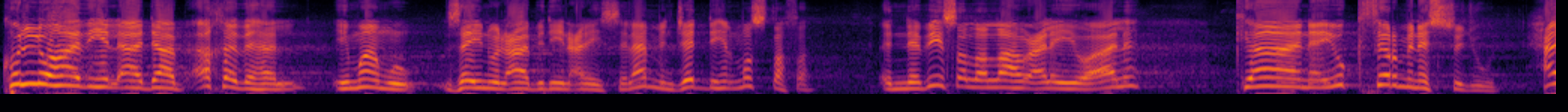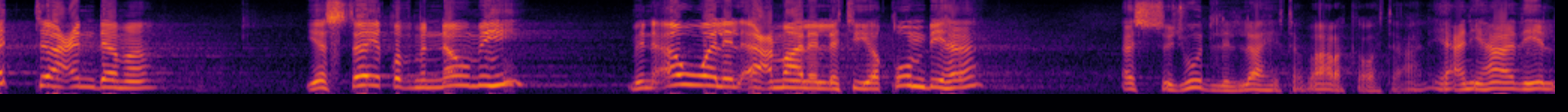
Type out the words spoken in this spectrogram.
كل هذه الآداب أخذها الإمام زين العابدين عليه السلام من جده المصطفى. النبي صلى الله عليه وآله كان يكثر من السجود حتى عندما يستيقظ من نومه من أول الأعمال التي يقوم بها السجود لله تبارك وتعالى. يعني هذه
